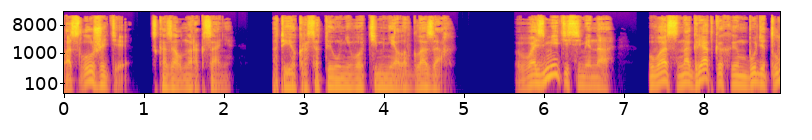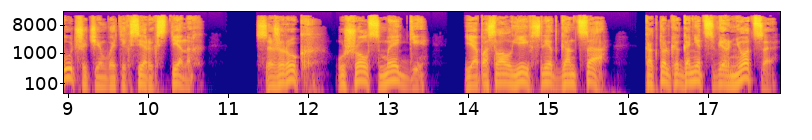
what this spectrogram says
«Послушайте», — сказал на Роксане. От ее красоты у него темнело в глазах. «Возьмите семена. У вас на грядках им будет лучше, чем в этих серых стенах. Сожрук ушел с Мэгги. Я послал ей вслед гонца. Как только гонец вернется,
